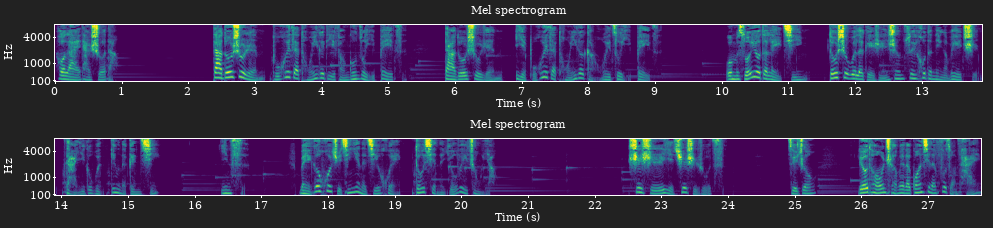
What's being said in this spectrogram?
后来他说道：“大多数人不会在同一个地方工作一辈子，大多数人也不会在同一个岗位做一辈子。我们所有的累积，都是为了给人生最后的那个位置打一个稳定的根基。因此。”每个获取经验的机会都显得尤为重要。事实也确实如此。最终，刘同成为了光线的副总裁，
